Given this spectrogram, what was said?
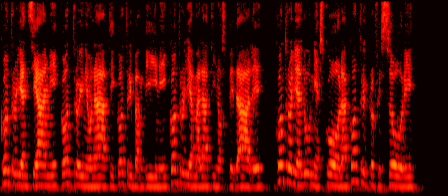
contro gli anziani contro i neonati contro i bambini contro gli ammalati in ospedale contro gli alunni a scuola contro i professori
